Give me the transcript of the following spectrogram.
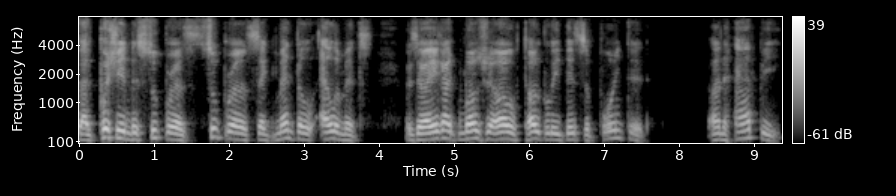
like push in the super super segmental elements. So I got Moshe oh totally disappointed, unhappy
